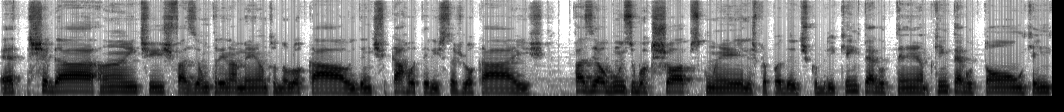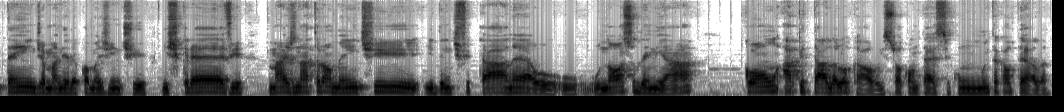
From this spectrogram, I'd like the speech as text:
é chegar antes, fazer um treinamento no local, identificar roteiristas locais, fazer alguns workshops com eles para poder descobrir quem pega o tempo, quem pega o tom, quem entende a maneira como a gente escreve, mas naturalmente identificar né, o, o, o nosso DNA com a pitada local. Isso acontece com muita cautela.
